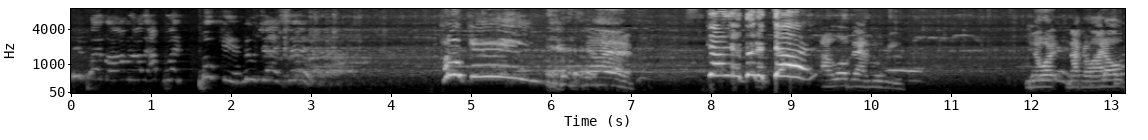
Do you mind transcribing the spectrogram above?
He played Muhammad Ali. I played Pookie in New Jack City. Pookie! yes. God, I'm gonna die. I love that movie. You know what? Not gonna lie though,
